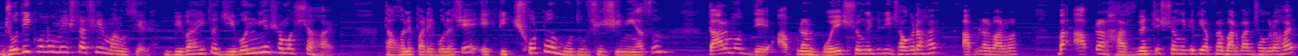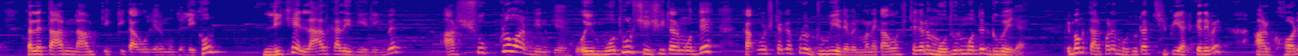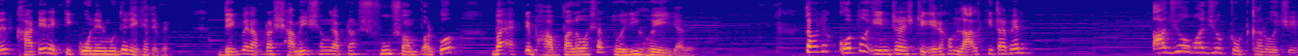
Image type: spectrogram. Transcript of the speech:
যদি কোনো মেষ রাশির মানুষের বিবাহিত জীবন নিয়ে সমস্যা হয়, তাহলে পারে বলেছে একটি ছোট মধুর শিশি নিয়ে আসুন, তার মধ্যে আপনার বইয়ের সঙ্গে যদি ঝগড়া হয়, আপনার বারবার, বা আপনার হাজব্যান্ডের সঙ্গে যদি আপনার বারবার ঝগড়া হয়, তাহলে তার নামটি একটি কাগজের মধ্যে লিখুন, লিখে লাল কালি দিয়ে লিখবেন আর শুক্রবার দিনকে ওই মধুর শিশিটার মধ্যে কাগজটাকে পুরো ডুবিয়ে দেবেন মানে কাগজটা যেন মধুর মধ্যে ডুবে যায়। এবং তারপরে মধুটা ছিপি আটকে দেবেন আর ঘরের খাটের একটি কোণের মধ্যে রেখে দেবেন। দেখবেন আপনার স্বামীর সঙ্গে আপনার সুসম্পর্ক বা একটি ভাব ভালোবাসা তৈরি হয়েই যাবে। তাহলে কত ইন্টারেস্টিং এরকম লাল কিতাবের আজব আজব টোটকা রয়েছে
